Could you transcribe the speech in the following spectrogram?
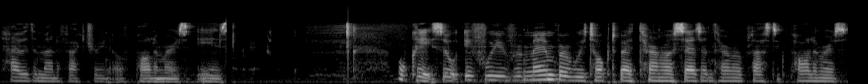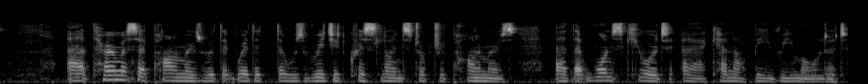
how the manufacturing of polymers is. Okay, so if we remember we talked about thermoset and thermoplastic polymers. Uh, thermoset polymers were, the, were the, those rigid crystalline structured polymers uh, that once cured uh, cannot be remolded.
